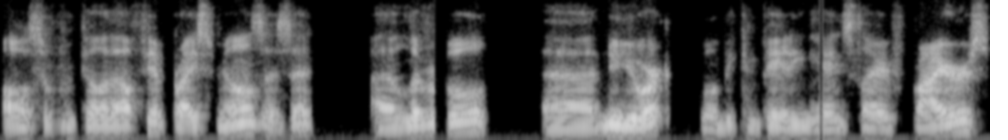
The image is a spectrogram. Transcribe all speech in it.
also from Philadelphia. Bryce Mills, as I said, out of Liverpool. Uh, New York will be competing against Larry Friars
